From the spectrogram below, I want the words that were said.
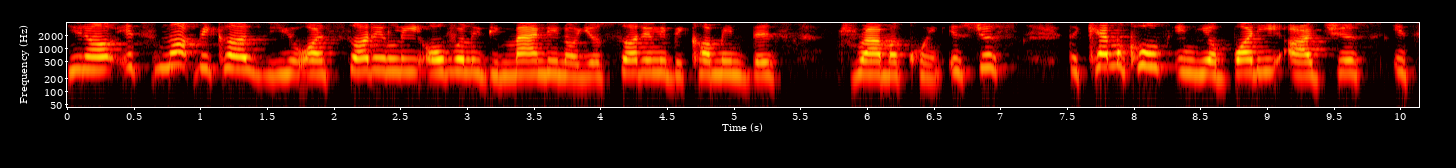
you know, it's not because you are suddenly overly demanding or you're suddenly becoming this drama queen. It's just the chemicals in your body are just, it's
